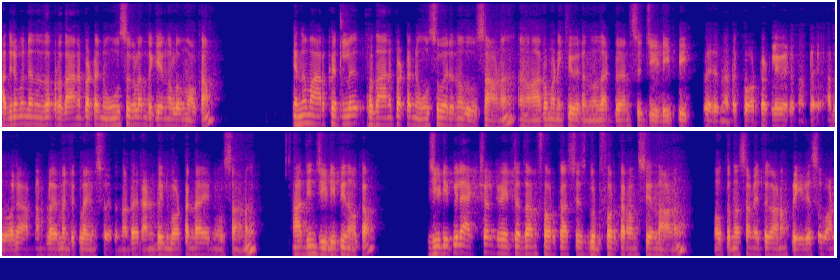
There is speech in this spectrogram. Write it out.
അതിനു മുന്നേ ഇന്നത്തെ പ്രധാനപ്പെട്ട ന്യൂസുകൾ എന്തൊക്കെയാണെന്നുള്ളത് നോക്കാം. ഇന്ന് മാർക്കറ്റിൽ പ്രധാനപ്പെട്ട ന്യൂസ് വരുന്ന ദിവസമാണ്. ആറു മണിക്ക് വരുന്നത് അഡ്വാൻസ് ജി ഡി പി വരുന്നുണ്ട് ക്വാർട്ടർലി വരുന്നുണ്ട് അതുപോലെ അൺഎംപ്ലോയ്മെന്റ് ക്ലെയിംസ് വരുന്നുണ്ട് രണ്ട് ഇമ്പോർട്ടന്റ് ആയ ന്യൂസാണ് ആദ്യം ജി ഡി പി നോക്കാം. ജി ഡി പിയിലെ actual greater than forecast is good for currency എന്നാണ്. നോക്കുന്ന സമയത്ത് കാണാം പ്രീവിയസ് വൺ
